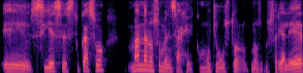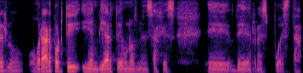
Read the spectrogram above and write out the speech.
eh, si ese es tu caso, mándanos un mensaje. Con mucho gusto nos gustaría leerlo, orar por ti y enviarte unos mensajes eh, de respuesta.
